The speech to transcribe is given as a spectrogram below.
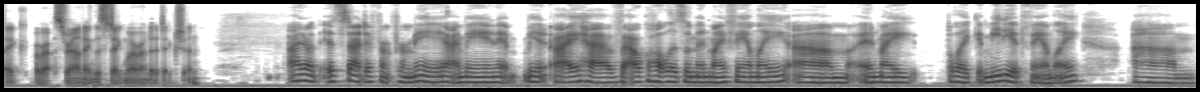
like surrounding the stigma around addiction? I don't. It's not different for me. I mean, it, it- I have alcoholism in my family, um, in my like immediate family, um,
